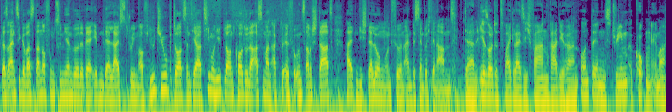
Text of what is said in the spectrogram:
Das Einzige, was dann noch funktionieren würde, wäre eben der Livestream auf YouTube. Dort sind ja Timo Hiebler und Cordula Assmann aktuell für uns am Start, halten die Stellung und führen ein bisschen durch den Abend. Ja, ihr solltet zweigleisig fahren, Radio hören und den Stream gucken immer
